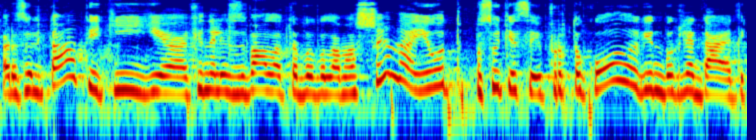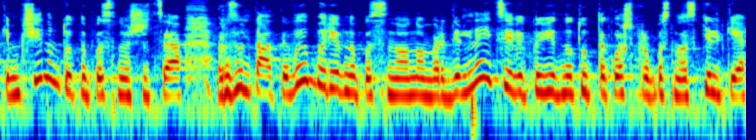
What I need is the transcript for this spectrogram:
результат, який е, фіналізувала та вивела машина. І от по суті цей протокол він виглядає таким чином. Тут написано, що це результати виборів, написано номер дільниці. Відповідно, тут також прописано скільки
